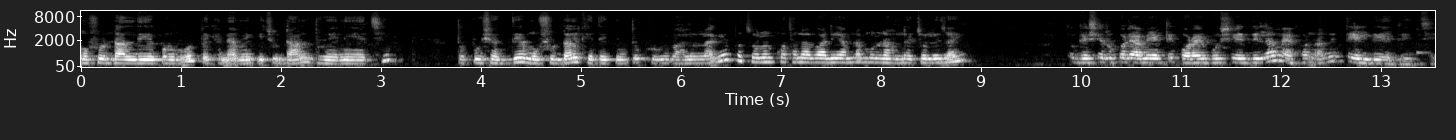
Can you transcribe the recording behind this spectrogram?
মুসুর ডাল দিয়ে করব। তো এখানে আমি কিছু ডাল ধুয়ে নিয়েছি। তো পুঁই শাক দিয়ে মুসুর ডাল খেতে কিন্তু খুবই ভালো লাগে। তো চলুন কথা না বাড়িয়ে আমরা মূল রান্নায় চলে যাই। তো গ্যাসের উপরে আমি একটি কড়াই বসিয়ে দিলাম, এখন আমি তেল দিয়ে দিচ্ছি।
